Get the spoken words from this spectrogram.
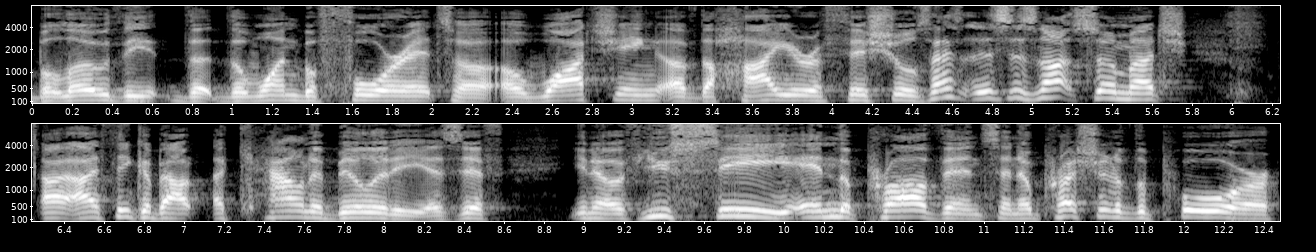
below the, the, the one before it, a, a, watching of the higher officials. That's, this is not so much, I think about accountability as if, you know, if you see in the province an oppression of the poor,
